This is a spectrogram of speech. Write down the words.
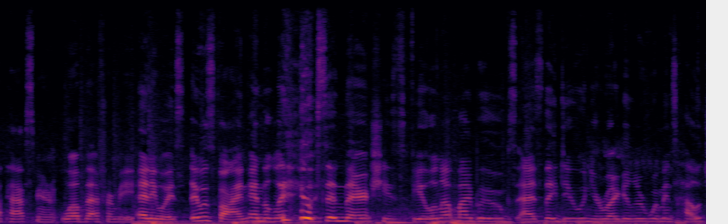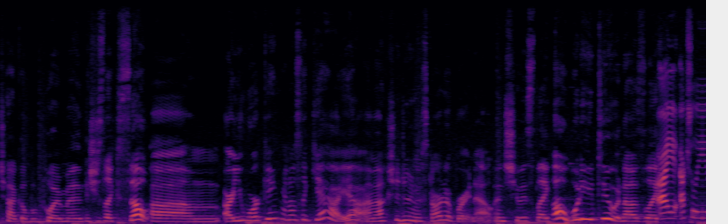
a pap smear. Love that for me. Anyways, it was fine. And the lady was in there. She's feeling up my boobs as they do in your regular women's health checkup appointment. And she's like, so, um, are you working? And I was like, yeah, yeah, I'm actually doing a startup right now. And she was like, oh, what do you do? And I was like, I actually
